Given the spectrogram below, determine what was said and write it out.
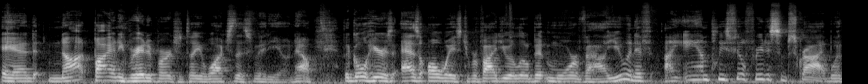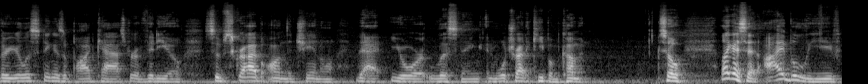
and not buy any branded merch until you watch this video. Now, the goal here is, as always, to provide you a little bit more value. And if I am, please feel free to subscribe, whether you're listening as a podcast or a video, subscribe on the channel that you're listening, and we'll try to keep them coming. So, like I said, I believe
